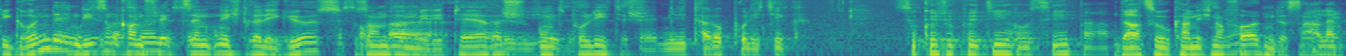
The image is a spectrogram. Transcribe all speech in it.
Die Gründe in diesem Konflikt sind nicht religiös, sondern militärisch und politisch. Dazu kann ich noch Folgendes sagen.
